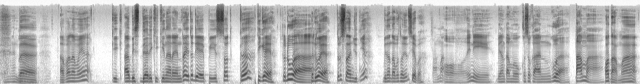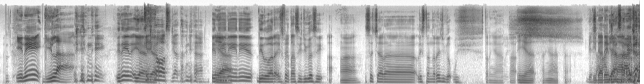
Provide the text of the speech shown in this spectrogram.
Jangan dong. nah apa namanya Kik- abis dari Kiki Narendra itu di episode ke tiga ya Kedua. kedua ya terus selanjutnya bintang tamu selanjutnya siapa Sama. Oh ini bintang tamu kesukaan gua Tama. oh Tama Ini gila. ini ini, ini iya iya chaos jatuhnya. ini Iya. ini ini di luar ekspektasi juga sih ah. secara listenernya juga, wih ternyata. Iya ternyata. Biasa Tidak ada yang Biasa aja.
